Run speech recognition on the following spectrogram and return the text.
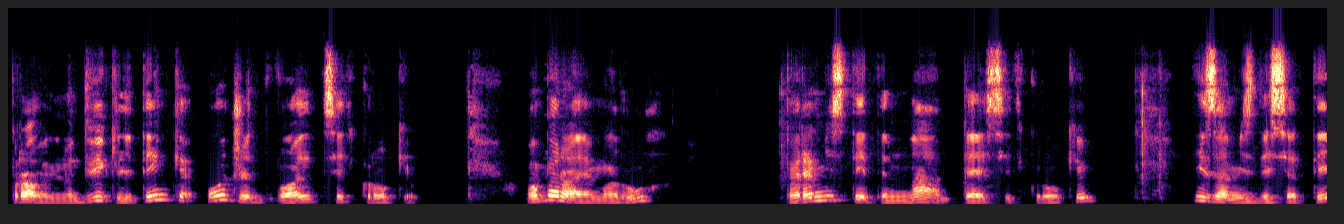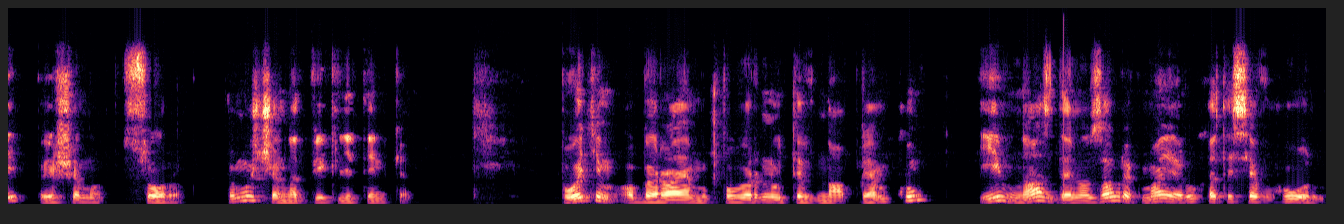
Правильно, дві клітинки, отже 20 кроків. Обираємо рух, перемістити на 10 кроків і замість 10 пишемо 40, тому що на дві клітинки. Потім обираємо повернути в напрямку, і в нас динозаврик має рухатися вгору.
